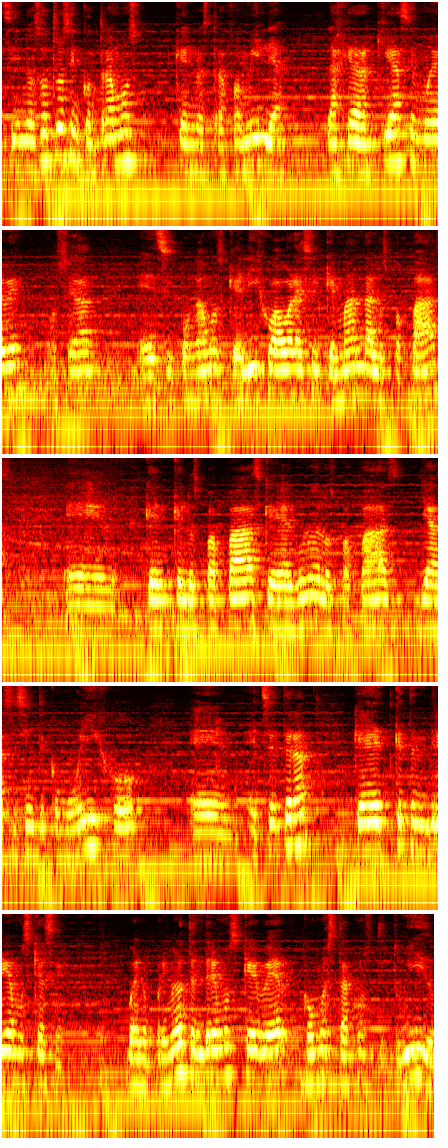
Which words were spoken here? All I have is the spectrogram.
si nosotros encontramos que en nuestra familia la jerarquía se mueve, o sea, eh, si pongamos que el hijo ahora es el que manda a los papás, eh, que, los papás, que alguno de los papás ya se siente como hijo, etcétera, ¿qué, ¿qué, tendríamos que hacer? Bueno, primero tendremos que ver cómo está constituido.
